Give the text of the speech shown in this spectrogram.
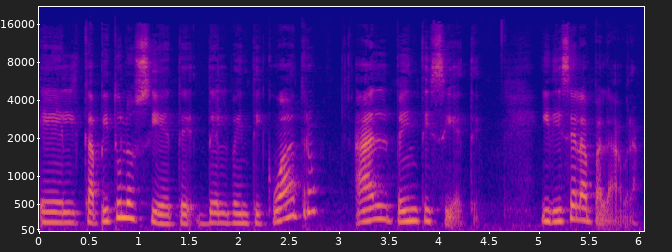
el capítulo 7 del 24 al 27. Y dice la palabra.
